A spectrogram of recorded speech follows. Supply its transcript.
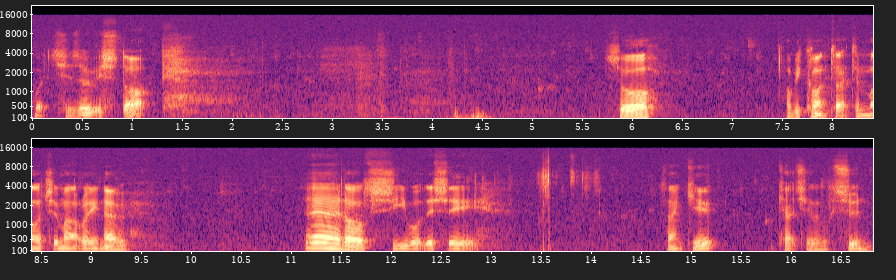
which is out of stock. So I'll be contacting Military Mart right now and I'll see what they say Thank you. Catch you soon.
